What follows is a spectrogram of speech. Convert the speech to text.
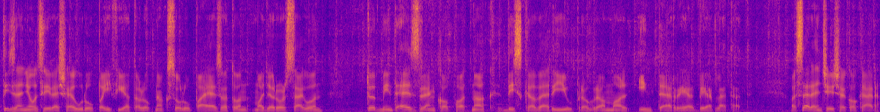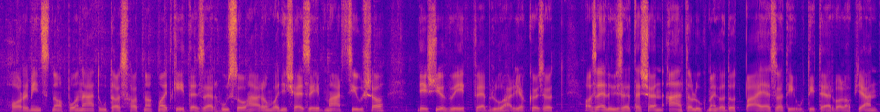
18 éves európai fiataloknak szóló pályázaton Magyarországon több mint ezren kaphatnak Discover EU programmal Interrail bérletet. A szerencsések akár 30 napon át utazhatnak majd 2023, vagyis ez év márciusa és jövő év februárja között az előzetesen általuk megadott pályázati úti terv alapján,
